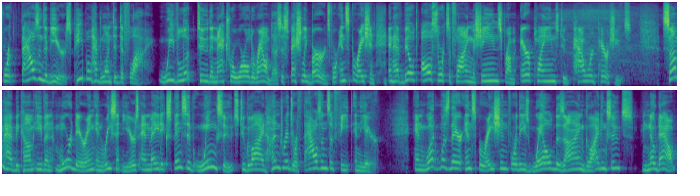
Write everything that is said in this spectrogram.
For thousands of years, people have wanted to fly. We've looked to the natural world around us, especially birds, for inspiration and have built all sorts of flying machines from airplanes to powered parachutes. Some have become even more daring in recent years and made expensive wingsuits to glide hundreds or thousands of feet in the air. And what was their inspiration for these well-designed gliding suits? No doubt,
